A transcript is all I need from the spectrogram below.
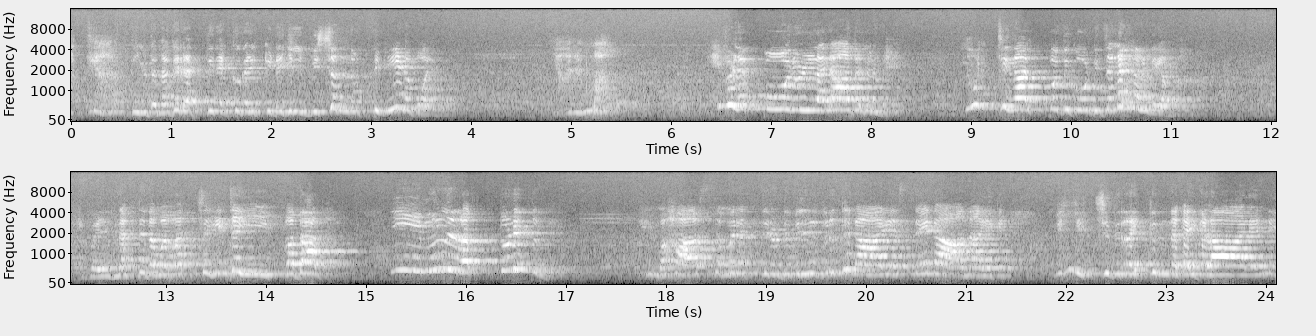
അത്യാർത്തിയുടെ നഗരത്തിരക്കുകൾക്കിടയിൽ വിശന്നൊട്ടി വീണു പോയത് ഞാനമ്മ ഇവളെ പോലുള്ള അനാഥകളുടെ നൂറ്റി നാൽപ്പത് കോടി ജനങ്ങളുടെ അമ്മ. ഇവൾ നഗ്നത മറച്ച എന്റെ ഈ പതാക ഈ മുൻനിറ തുണിത്തുണ്ട് ഈ മഹാസമരത്തിനൊടുവിൽ വൃദ്ധനായ സേനാനായകൻ വില്ലിച്ചു വിറയ്ക്കുന്ന കൈകളാൽ എന്നെ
